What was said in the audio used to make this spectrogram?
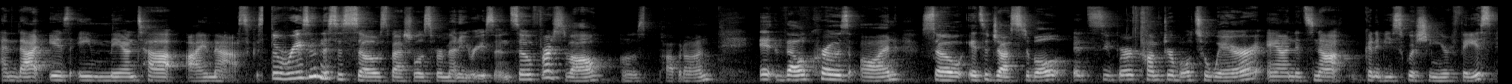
and that is a Manta eye mask. The reason this is so special is for many reasons. So first of all, I'll just pop it on. It velcros on, so it's adjustable. It's super comfortable to wear and it's not gonna be squishing your face.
